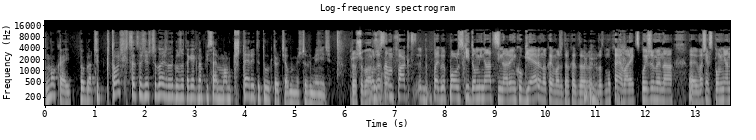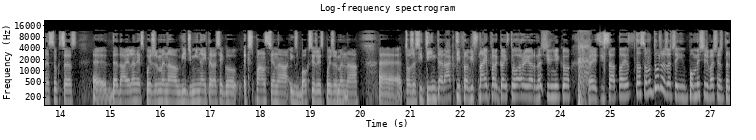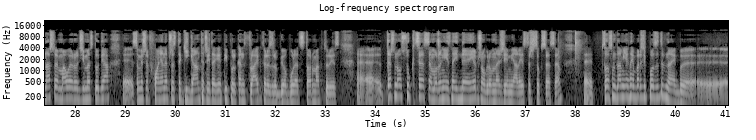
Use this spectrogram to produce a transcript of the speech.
No okej, dobra. Czy ktoś chce coś jeszcze dodać? Dlatego, że tak jak napisałem, mam cztery tytuły, które chciałbym jeszcze wymienić. Proszę bardzo. Może sam fakt jakby polskiej dominacji na rynku gier, no okej, może trochę to rozmuchałem, ale jak spojrzymy na e, właśnie wspomniany sukces e, Dead Island, jak spojrzymy na Wiedźmina i teraz jego ekspansję na Xbox, jeżeli spojrzymy na e, to, że City Interactive robi Sniper Ghost Warrior na silniku Crazysa, to, jest, to są duże rzeczy i pomyśleć właśnie, że te nasze małe rodzime studia są jeszcze wchłaniane przez te giganty, czyli tak jak People Can Fly, które zrobiło Bulletstorma, który jest e, też no sukcesem, może nie jest naj, najlepszą grą na ziemi, ale jest też sukcesem. E, to są dla mnie jak najbardziej pozytywne jakby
